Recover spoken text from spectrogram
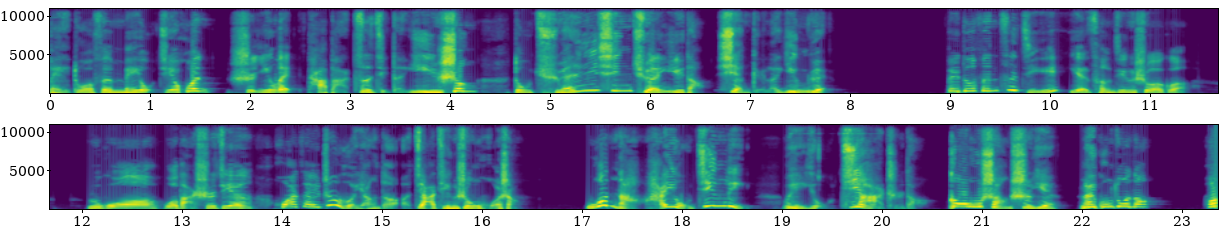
贝多芬没有结婚，是因为他把自己的一生都全心全意地献给了音乐。贝多芬自己也曾经说过。如果我把时间花在这样的家庭生活上，我哪还有精力为有价值的高尚事业来工作呢？啊，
